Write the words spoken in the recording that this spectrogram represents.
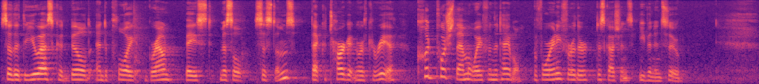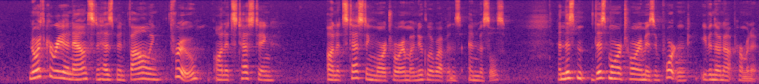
so that the U.S. could build and deploy ground-based missile systems that could target North Korea could push them away from the table before any further discussions even ensue. North Korea announced and has been following through on its testing on its testing moratorium on nuclear weapons and missiles. And this, this moratorium is important, even though not permanent.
